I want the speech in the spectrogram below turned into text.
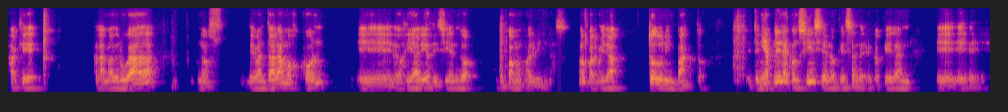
a que a la madrugada nos levantáramos con eh, los diarios diciendo ocupamos Malvinas. ¿no? Para mí era todo un impacto. Tenía plena conciencia de lo que, lo que eran eh, eh,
